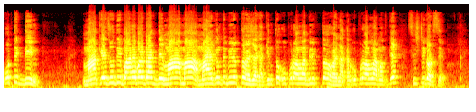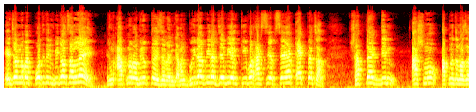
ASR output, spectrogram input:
প্রত্যেক দিন মাকে যদি বারে বারে ডাক দে মা মা, মায়ের কিন্তু বিরক্ত হয়ে যায় কিন্তু উপর আল্লাহ বিরক্ত হয় না, কারণ উপর আল্লাহ আমাদেরকে সৃষ্টি করছে। এই জন্য ভাই প্রতিদিন ভিডিও চাললে এবং আপনারাও বিরক্ত হয়ে যাবেন মানে গুইরা পিরা জেবিএল কিবোর্ড আর সি এফ শেয়ার এক পেঁচাল। সপ্তাহে একদিন আসমো, আপনাদের মাঝে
